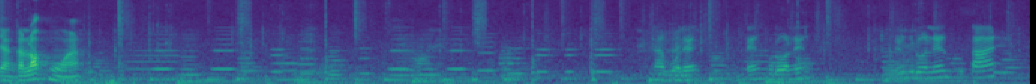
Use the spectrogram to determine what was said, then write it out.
อย่างกระล็อกหัวหน้ากูเล็กเล็กกูโดนเล็กเล็กกูโดนเล็กกูตายเออ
